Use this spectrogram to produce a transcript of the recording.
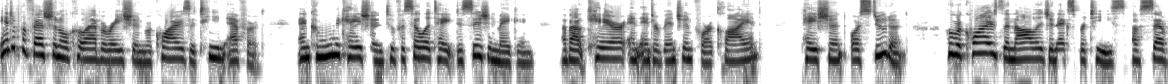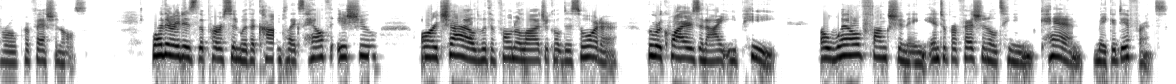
Interprofessional collaboration requires a team effort and communication to facilitate decision making about care and intervention for a client, patient, or student who requires the knowledge and expertise of several professionals. Whether it is the person with a complex health issue or a child with a phonological disorder who requires an IEP, a well functioning interprofessional team can make a difference.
